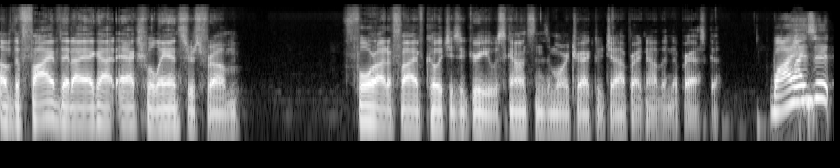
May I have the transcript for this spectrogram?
Of the five that I got actual answers from, four out of five coaches agree Wisconsin's a more attractive job right now than Nebraska. Why, Why- is it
